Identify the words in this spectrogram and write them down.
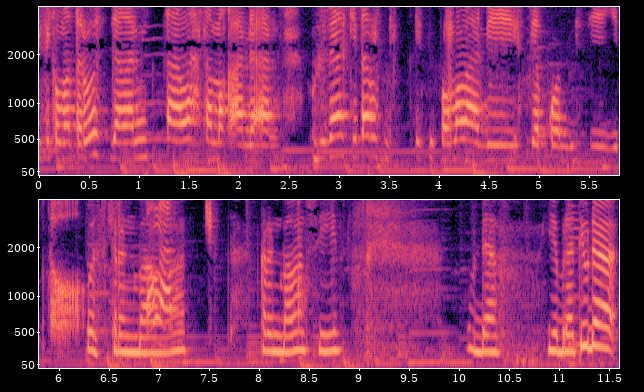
istiqomah terus jangan kalah sama keadaan. Maksudnya kita harus istiqomah lah di setiap kondisi gitu. Wes keren banget. Keren banget sih. Udah ya berarti udah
